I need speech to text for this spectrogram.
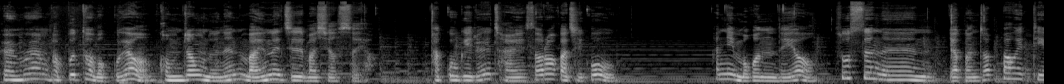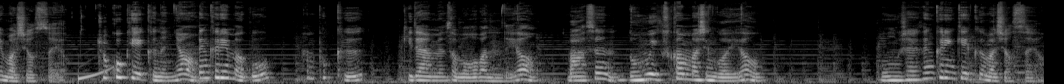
별 모양 밥부터 먹고요. 검정 눈은 마요네즈 맛이었어요. 닭고기를 잘 썰어가지고 한 입 먹었는데요. 소스는 약간 짜파게티 맛이었어요. 초코 케이크는요. 생크림하고 한 포크 기대하면서 먹어봤는데요. 맛은 너무 익숙한 맛인 거예요. 몽쉘 생크림 케이크 맛이었어요.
